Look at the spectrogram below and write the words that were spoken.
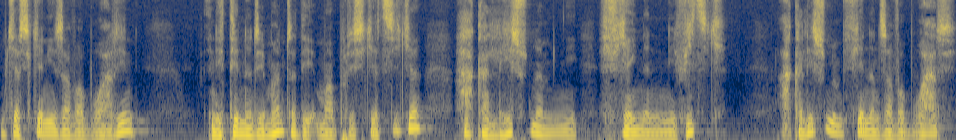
mikasika an'iny zavaboary iny. Ny Tenin'Andriamanitra dia mampirisika antsika haka lesona amin'ny fiainan'ny vitsika, haka lesona amin'ny fiainan'ny zavaboary.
